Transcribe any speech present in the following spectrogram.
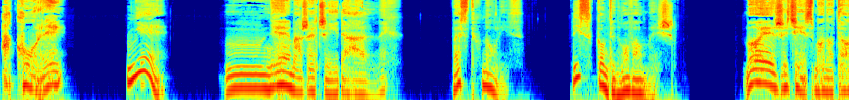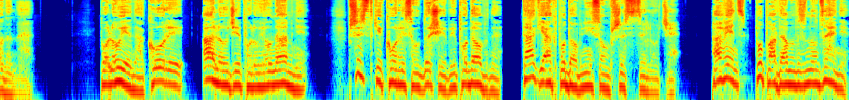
A kury? nie, Mm, nie ma rzeczy idealnych. westchnął lis. Lis kontynuował myśl. Moje życie jest monotonne. Poluję na kury, a ludzie polują na mnie. Wszystkie kury są do siebie podobne, tak jak podobni są wszyscy ludzie. A więc popadam w znudzenie.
